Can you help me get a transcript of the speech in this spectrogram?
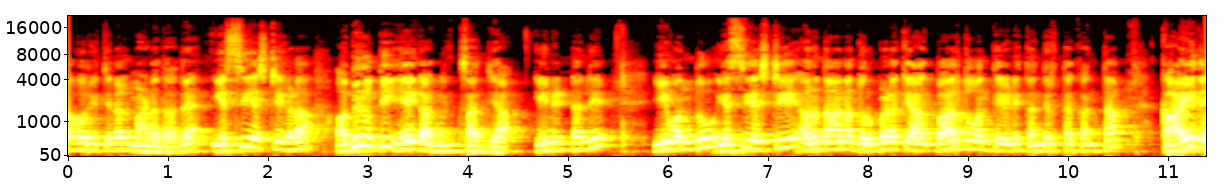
ಆಗೋ ರೀತಿಯಲ್ಲಿ ಮಾಡೋದಾದ್ರೆ ಎಸ್ ಸಿ ಎಸ್ ಟಿಗಳ ಅಭಿವೃದ್ಧಿ ಹೇಗಾಗ್ಲಿಕ್ಕೆ ಸಾಧ್ಯ? ಈ ನಿಟ್ಟಿನಲ್ಲಿ ಈ ಒಂದು ಎಸ್ ಸಿ ಎಸ್ ಟಿ ಅನುದಾನ ದುರ್ಬಳಕೆ ಆಗಬಾರ್ದು ಅಂತ ಹೇಳಿ ತಂದಿರ್ತಕ್ಕಂಥ ಕಾಯ್ದೆ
